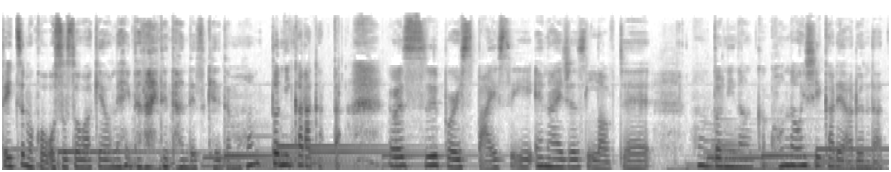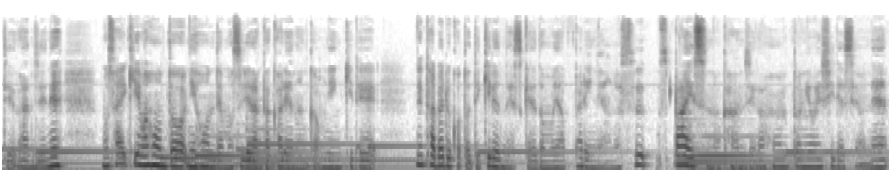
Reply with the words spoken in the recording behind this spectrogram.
でいつもこうお裾分けをねいただいてたんですけれども本当に辛かった。It was super spicy and I just loved it. 本当になんかこんな美味しいカレーあるんだっていう感じでね。もう最近は本当日本でもスリランカカレーなんかも人気で、ね、食べることできるんですけれどもやっぱりねあのススパイスの感じが本当に美味しいですよね。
